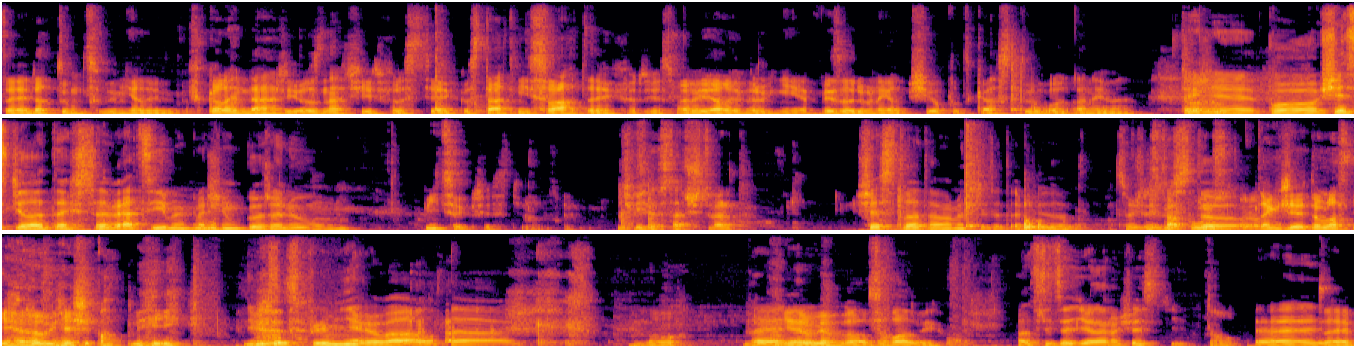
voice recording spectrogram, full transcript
to je datum, co by měli v kalendáři označit prostě jako státní svátek, protože jsme vydali první epizodu nejlepšího podcastu o anime. Takže po šesti letech se vracíme k našim kořenům. Více k šesti letech. Šest a čtvrt. Šest let a máme 30 epizod. Což půl to, skoro. Takže je to vlastně hrozně špatný. kdybys to zprůměroval, tak... No, jo, z hlavy. A 30 děleno 6. No, To je to je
